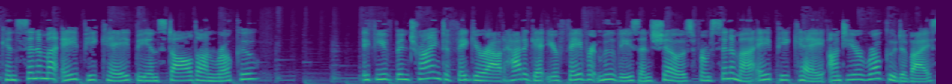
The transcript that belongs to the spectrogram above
Can Cinema APK be installed on Roku? If you've been trying to figure out how to get your favorite movies and shows from Cinema APK onto your Roku device,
